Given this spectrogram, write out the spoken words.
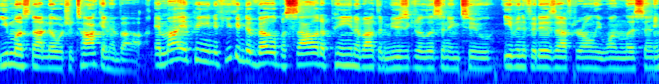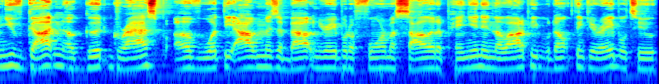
you must not know what you're talking about. In my opinion, if you can develop a solid opinion about the music you're listening to, even if it is after only one listen, and you've gotten a good grasp of what the album is about and you're able to form a solid opinion, and a lot of people don't think you're able to,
